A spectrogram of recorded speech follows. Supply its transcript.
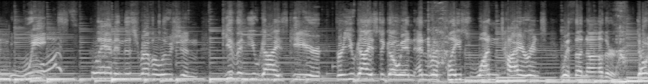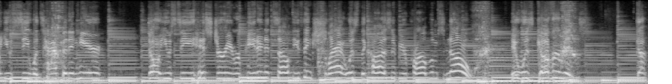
Not spend weeks planning this revolution, giving you guys gear for you guys to go in and replace one tyrant with another. Don't you see what's happening here? Don't you see history repeating itself? You think Schlatt was the cause of your problems? No, it was government. Got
